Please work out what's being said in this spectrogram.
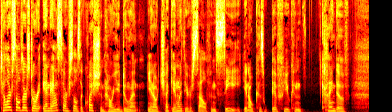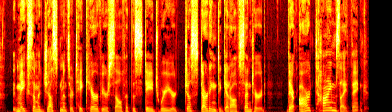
Tell ourselves our story and ask ourselves a question How are you doing? You know, check in with yourself and see, you know, because if you can kind of make some adjustments or take care of yourself at the stage where you're just starting to get off centered, there are times, I think.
